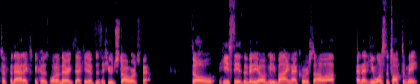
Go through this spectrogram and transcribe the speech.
to Fanatics because one of their executives is a huge Star Wars fan. So he sees the video of me buying that Kurosawa, and then he wants to talk to me.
